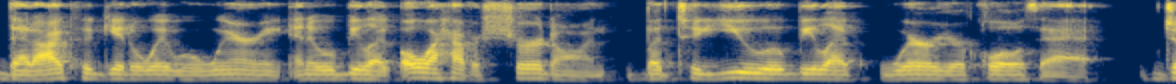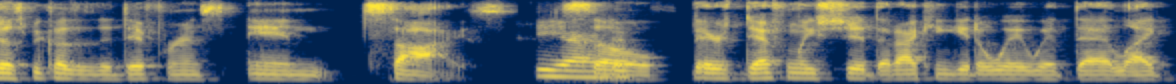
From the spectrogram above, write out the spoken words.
that I could get away with wearing, and it would be like, oh, I have a shirt on, but to you, it would be like, where are your clothes at? Just because of the difference in size. Yeah. So there's definitely shit that I can get away with that like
